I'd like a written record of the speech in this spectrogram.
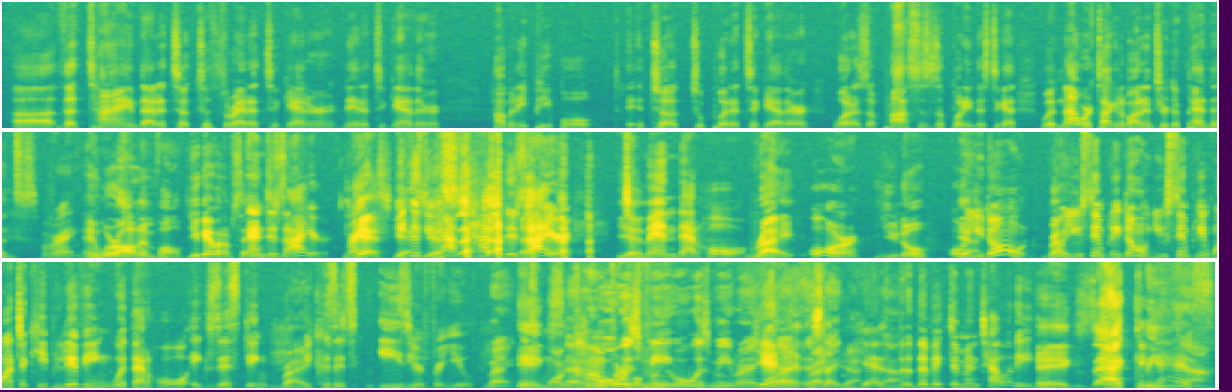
uh, the time that it took to thread it together, knit it together? How many people it took to put it together? What is the process of putting this together? Well, now we're talking about interdependence. Right. And we're all involved. You get what I'm saying? and desire, right? Yes, yes, because you have to have a desire Yeah. to mend that hole, right. Or- you know? or Yeah. you don't, or you simply don't. You simply want to keep living with that hole existing, Right. Because it's easier for you. Right. It's more Exactly. Uh, comfortable. What was me? What was me? Right. Yes. Right. It's Right, like yeah. Yes, the, the victim mentality. Exactly. Yes.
